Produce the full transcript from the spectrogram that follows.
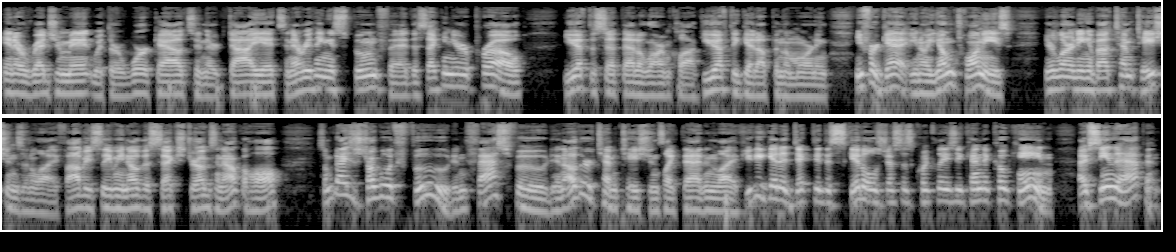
in a regiment with their workouts and their diets and everything is spoon fed. The second you're a pro, you have to set that alarm clock. You have to get up in the morning. You forget, you know, young 20s, you're learning about temptations in life. Obviously, we know the sex, drugs, and alcohol some guys struggle with food and fast food and other temptations like that in life. You could get addicted to Skittles just as quickly as you can to cocaine. I've seen it happen.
